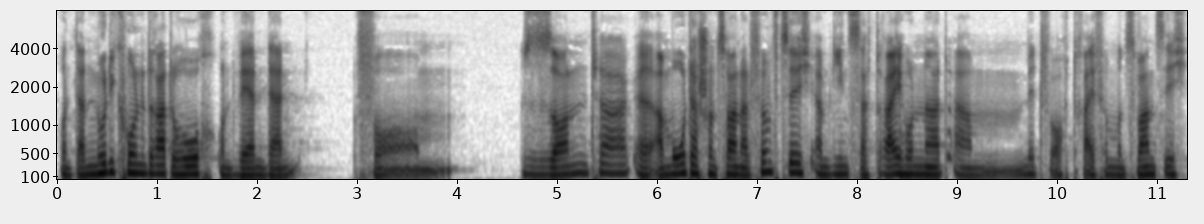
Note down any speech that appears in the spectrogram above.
Und dann nur die Kohlenhydrate hoch und werden dann vom Sonntag, äh, am Montag schon 250, am Dienstag 300, am Mittwoch 325.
